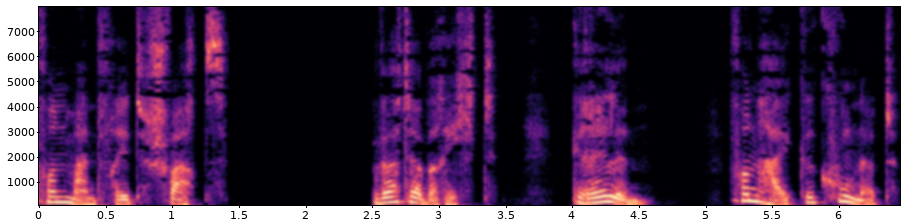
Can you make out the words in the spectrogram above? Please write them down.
Von Manfred Schwarz. Wörterbericht. Grillen. Von Heike Kunert.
